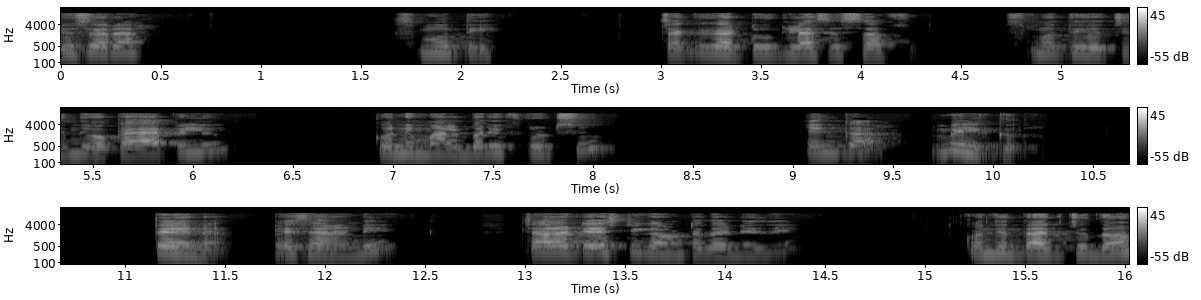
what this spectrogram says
చూసారా? స్మూతీ. చక్కగా టూ గ్లాసెస్ ఆఫ్ స్మూతీ వచ్చింది. ఒక యాపిల్ కొన్ని మల్బరీ ఫ్రూట్స్ ఇంకా మిల్క్. తేనె వేసానండి. చాలా టేస్టీగా ఉంటుందండి ఇది. కొంచెం తాగి చూద్దాం.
